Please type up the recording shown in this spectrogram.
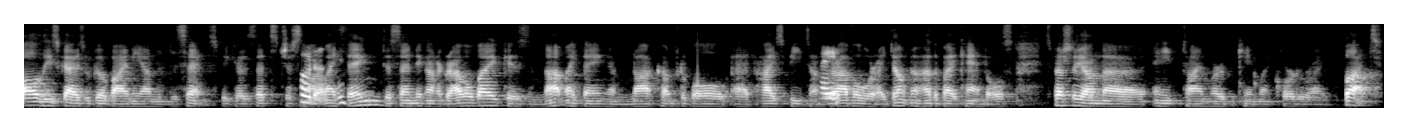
all these guys would go by me on the descents because that's just totally. not my thing. Descending on a gravel bike is not my thing. I'm not comfortable at high speeds on right. gravel where I don't know how the bike handles, especially on the any time where it became like corduroy. But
